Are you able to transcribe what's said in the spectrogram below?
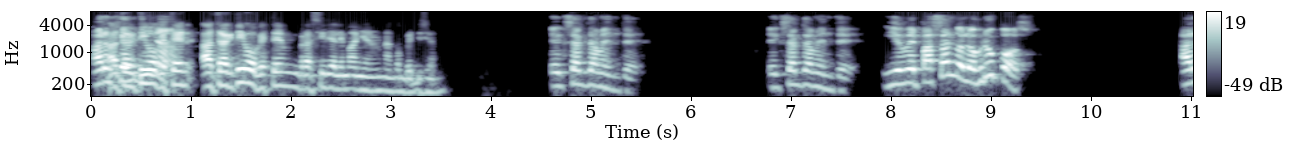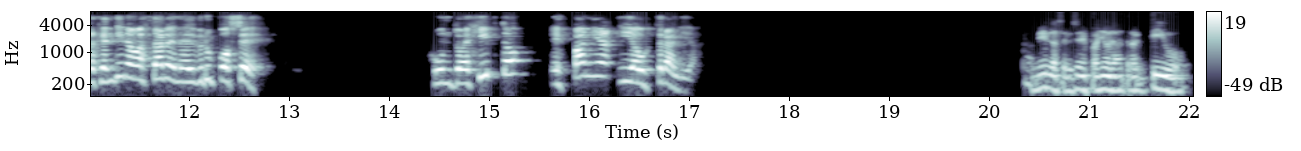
atractivo, que estén, atractivo que estén Brasil y Alemania en una competición. Exactamente. Exactamente. Y repasando los grupos, Argentina va a estar en el grupo C, junto a Egipto, España y Australia. También la selección española, atractivo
